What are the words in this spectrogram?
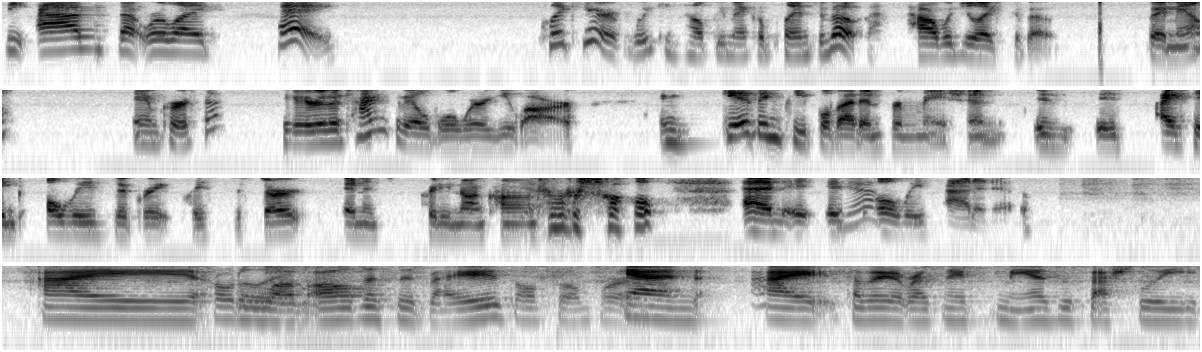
the ads that were like, hey, click here. We can help you make a plan to vote. How would you like to vote? By mail? In person? Here are the times available where you are. And giving people that information is, is I think, always a great place to start. And it's pretty non controversial and it, it's yeah. always additive. I totally. love all this advice. It's also important. And I something that resonates with me is especially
